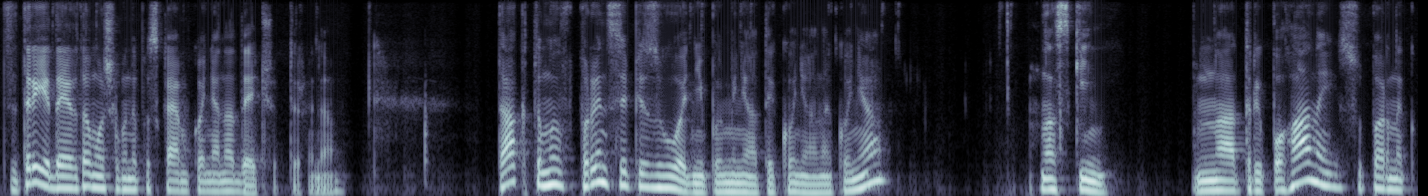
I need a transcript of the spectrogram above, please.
Це 3 ідея в тому, що ми не пускаємо коня на D4, да? Так, то ми, в принципі, згодні поміняти коня на коня. У нас кінь на 3 поганий, суперник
